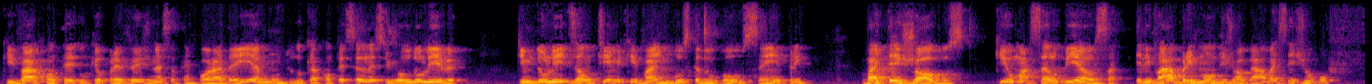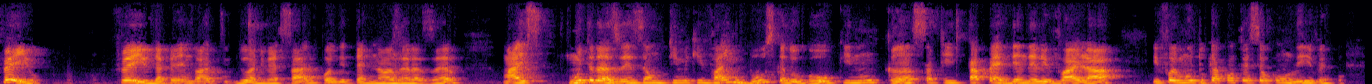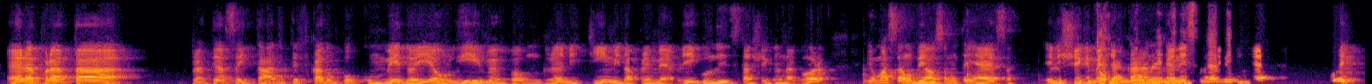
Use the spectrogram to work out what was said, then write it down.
que vai acontecer, o que eu prevejo nessa temporada aí, é muito do que aconteceu nesse jogo do Liverpool. O time do Leeds é um time que vai em busca do gol sempre. Vai ter jogos que o Marcelo Bielsa ele vai abrir mão de jogar, vai ser jogo feio. Feio, dependendo do, adversário, pode terminar 0 a 0 mas muitas das vezes é um time que vai em busca do gol, que não cansa, que está perdendo, ele vai lá e foi muito o que aconteceu com o Liverpool. Era para tá, para ter aceitado, ter ficado um pouco com medo aí, é o Liverpool, é um grande time da Premier League, o Leeds está chegando agora, e o Marcelo Bielsa não tem essa. Ele chega e mete a cara, não quer nem saber Oi?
